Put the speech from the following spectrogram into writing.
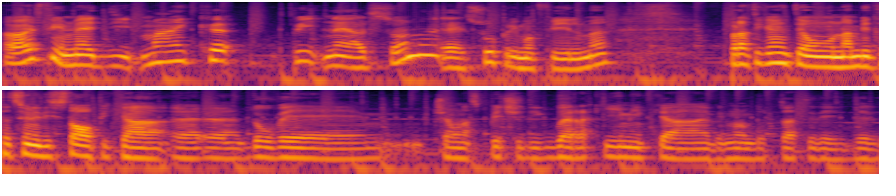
Allora, il film è di Mike P. Nelson, è il suo primo film praticamente un'ambientazione distopica eh, eh, dove c'è una specie di guerra chimica, vengono buttate dei, dei,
